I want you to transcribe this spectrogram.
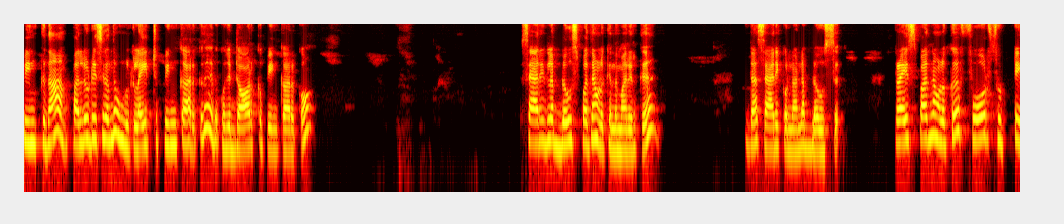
பிங்க் தான். பல்லு டிசைன் வந்து உங்களுக்கு லைட் பிங்கா இருக்குது. இது கொஞ்சம் டார்க் பிங்கா இருக்கும். சாரில பிளவுஸ் பார்த்தா உங்களுக்கு இந்த மாதிரி இருக்கு. இதான் சாரிக்கு உண்டான பிளவுஸ் ப்ரைஸ் பார்த்தா உங்களுக்கு ஃபோர் ஃபிஃப்டி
